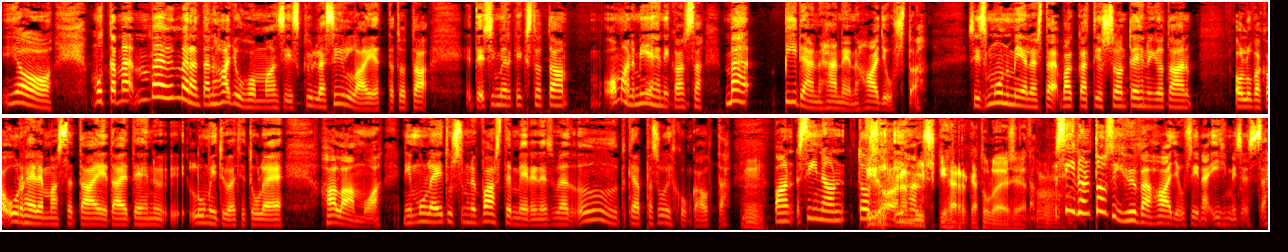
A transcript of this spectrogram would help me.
Joo, mutta mä, mä ymmärrän tämän hajuhomman siis kyllä sillä lailla, että, tota, että esimerkiksi tota, oman mieheni kanssa mä pidän hänen hajusta. Siis mun mielestä, vaikka että jos se on tehnyt jotain, ollut vaikka urheilemassa tai, tai tehnyt lumityöt ja tulee halamua, niin mulle ei tule semmoinen vastenmielinen semmoinen, että käypä suihkun kautta. Hmm. Vaan siinä on tosi Ihana ihan... myskihärkä tulee sieltä. Siinä on tosi hyvä haju siinä ihmisessä.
